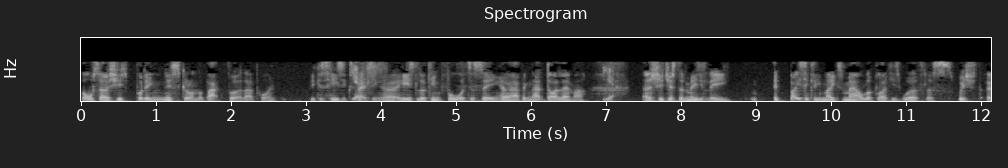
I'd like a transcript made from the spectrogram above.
Also, she's putting Niska on the back foot at that point because he's expecting Yes. her. He's looking forward to seeing her having that dilemma, Yeah. and she just immediately. It basically makes Mal look like he's worthless, which uh,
